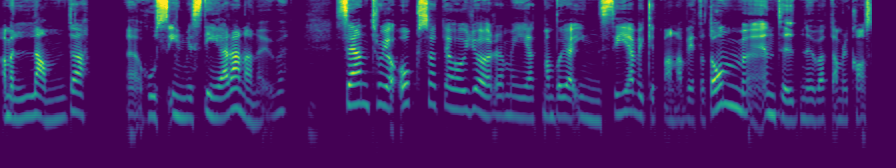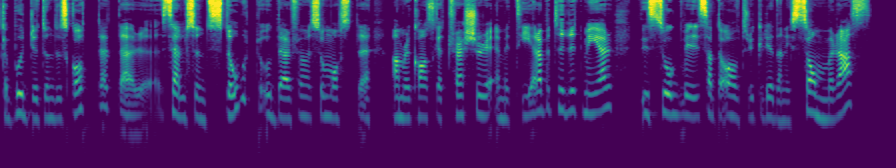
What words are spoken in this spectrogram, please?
ja, men landa Eh, hos investerarna nu. Sen tror jag också att det har att göra med att man börjar inse, vilket man har vetat om en tid nu, att amerikanska budgetunderskottet är eh, sällsynt stort och därför så måste amerikanska Treasury emittera betydligt mer. Det såg vi satte avtryck redan i somras,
